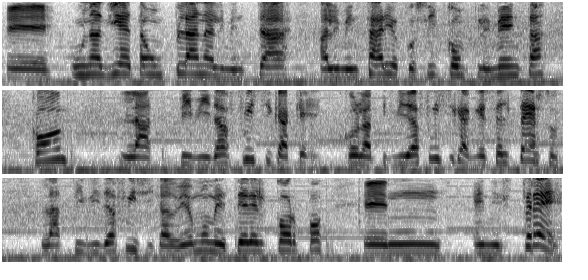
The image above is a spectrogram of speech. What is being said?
eh, una dieta un plan alimentar, alimentario così complementa con l'attività fisica che con l'attività fisica che è il terzo. L'attività fisica dobbiamo mettere il corpo in, in stress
